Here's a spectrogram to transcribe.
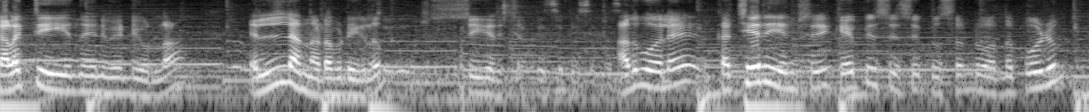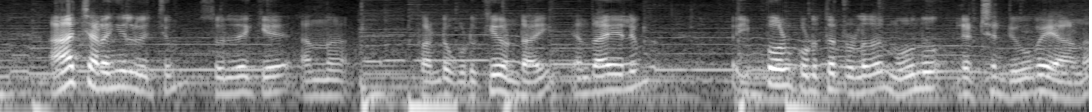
കളക്ട് ചെയ്യുന്നതിന് വേണ്ടിയുള്ള എല്ലാ നടപടികളും സ്വീകരിച്ചു അതുപോലെ കച്ചേരി ജംഗ്ഷനിൽ K P C C president വന്നപ്പോഴും ആ ചടങ്ങിൽ വെച്ചും സുനിതയ്ക്ക് അന്ന് ഫണ്ട് കൊടുക്കുകയുണ്ടായി. എന്തായാലും ഇപ്പോൾ കൊടുത്തിട്ടുള്ളത് മൂന്ന് ലക്ഷം രൂപയാണ്.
